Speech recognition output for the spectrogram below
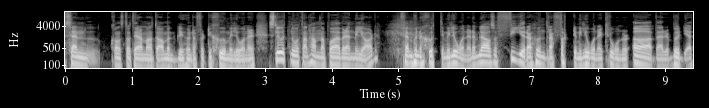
Sen konstaterar man att ja, men det blir 147 miljoner. Slutnotan hamnar på över en miljard. 570 miljoner. Den blir alltså 440 miljoner kronor över budget.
